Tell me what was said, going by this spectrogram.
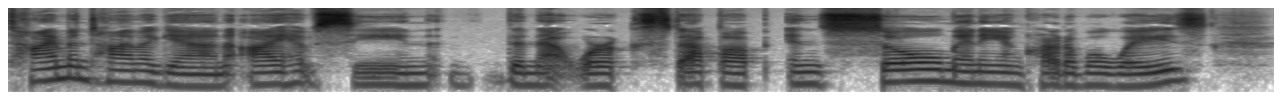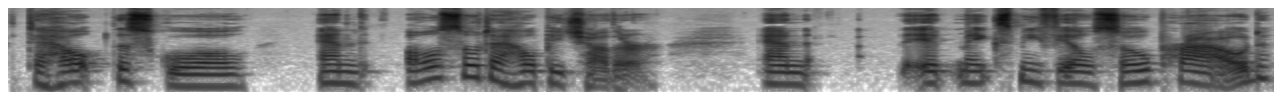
time and time again, I have seen the network step up in so many incredible ways to help the school and also to help each other. And it makes me feel so proud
